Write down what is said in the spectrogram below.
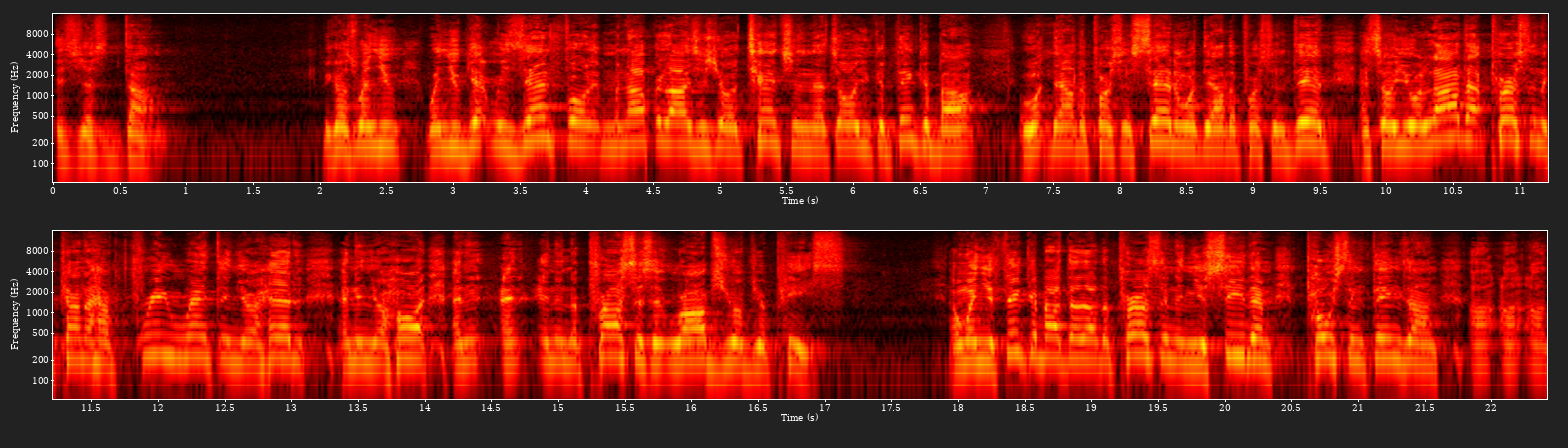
is just dumb. Because when you, when you get resentful, it monopolizes your attention. That's all you can think about what the other person said and what the other person did. And so you allow that person to kind of have free rent in your head and in your heart. And, and, and in the process, it robs you of your peace. And when you think about that other person and you see them posting things on, uh, on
